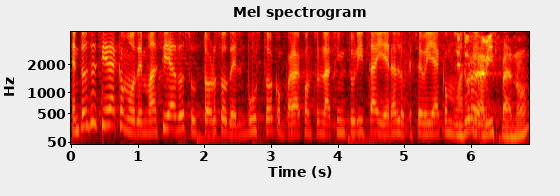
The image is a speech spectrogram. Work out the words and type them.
Entonces sí era como demasiado su torso del busto comparado con su- la cinturita y era lo que se veía como Cintura así. de avispa, ¿no?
